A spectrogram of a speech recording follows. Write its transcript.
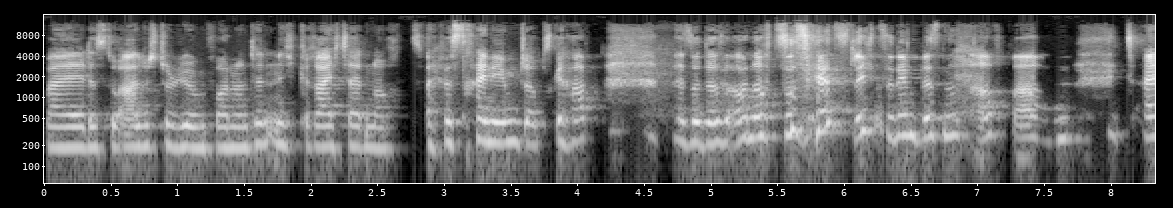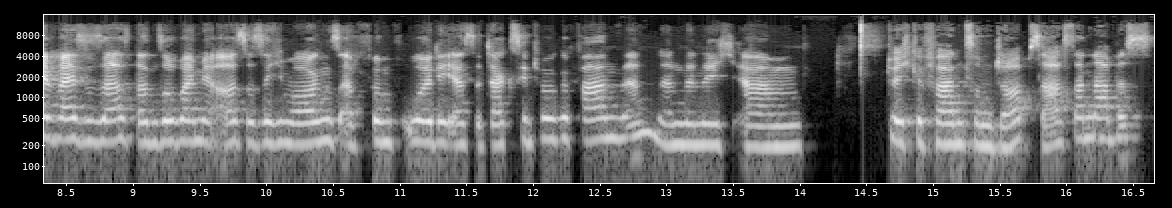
weil das duale Studium vorne und hinten nicht gereicht hat, noch zwei bis drei Nebenjobs gehabt. Also das auch noch zusätzlich zu dem Businessaufbau. Und teilweise sah es dann so bei mir aus, dass ich morgens ab 5 Uhr die erste Taxitour gefahren bin. Dann bin ich ähm, durchgefahren zum Job, saß dann da bis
